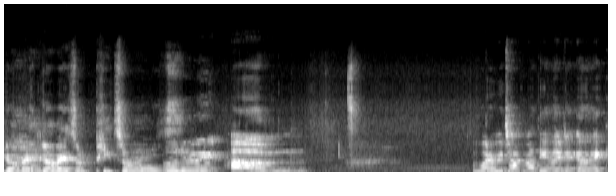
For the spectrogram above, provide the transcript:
Go make go make some pizza rolls. What we? Um. What did we talk about the other day? Like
